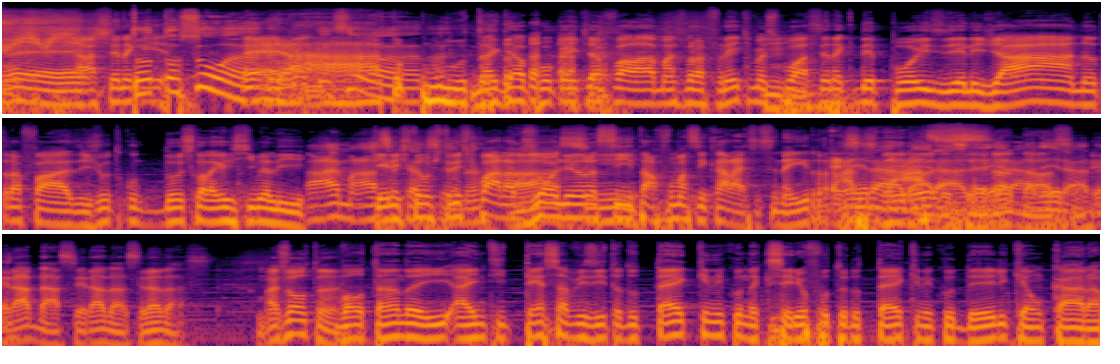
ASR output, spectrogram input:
É, A cena tô, que- tô suando, É, ah, tô suando. puto. Daqui a pouco a gente vai falar mais pra frente, mas, pô, a cena que depois ele já na outra fase, junto com dois colegas de time ali. Ah, é massa que eles estão os três parados Ah, olhando sim. assim, tá fuma assim, caralho, essa cena é irada, É irada, irada, irada, irada, irada, irada. iradaça, iradaça, iradaça. Mas voltando. Voltando aí, a gente tem essa visita do técnico, né? Que seria o futuro técnico dele, que é um cara.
